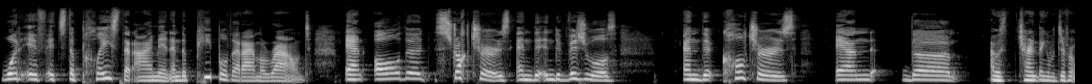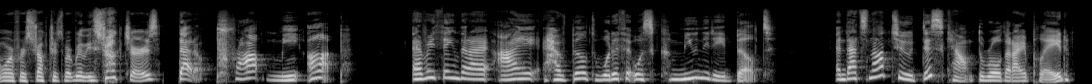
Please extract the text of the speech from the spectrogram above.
What if it's the place that I'm in and the people that I'm around and all the structures and the individuals and the cultures and the, I was trying to think of a different word for structures, but really structures that prop me up. Everything that I, I have built, what if it was community built? And that's not to discount the role that I played,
